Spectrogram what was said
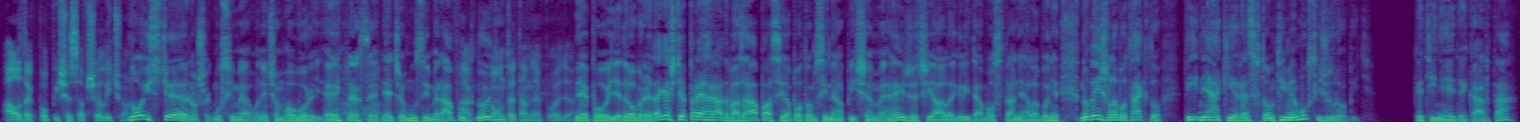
Ale tak popíše sa všeličo. No isté, no však musíme o niečom hovoriť, hej? Áno, áno. niečo musíme nafúknuť. A Conte tam nepôjde. Nepôjde, dobre. Tak ešte prehrá dva zápasy a potom si napíšeme, hej, že či Allegri tam ostane alebo nie. No vieš, lebo takto, ty nejaký res v tom týme musíš urobiť. Keď ti nejde karta.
